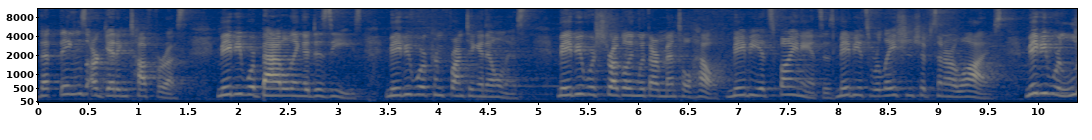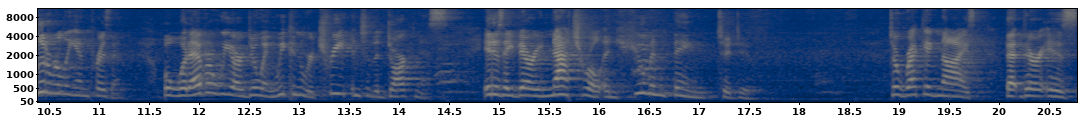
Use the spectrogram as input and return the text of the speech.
that things are getting tough for us. Maybe we're battling a disease. Maybe we're confronting an illness. Maybe we're struggling with our mental health. Maybe it's finances. Maybe it's relationships in our lives. Maybe we're literally in prison. But whatever we are doing, we can retreat into the darkness. It is a very natural and human thing to do to recognize that there is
